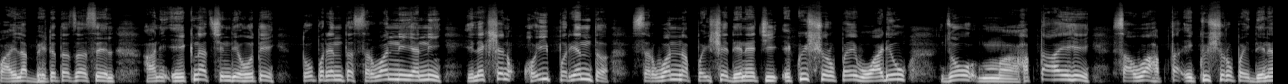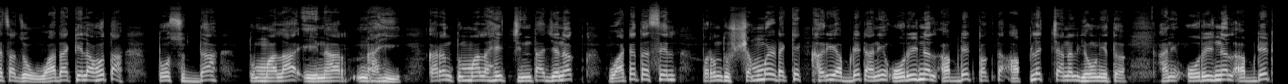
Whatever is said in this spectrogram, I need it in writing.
पाहायला भेटतच असेल. आणि एकनाथ शिंदे होते तोपर्यंत सर्वांनी यांनी इलेक्शन होईपर्यंत सर्वांना पैसे देण्याची एकवीसशे रुपये वाढीव जो हप्ता आहे हे सहावा हप्ता एकवीसशे रुपये देण्याचा जो वादा केला होता तो सुद्धा तुम्हाला येणार नाही. कारण तुम्हाला हे चिंताजनक वाटत असेल परंतु शंभर टक्के खरी अपडेट आणि ओरिजिनल अपडेट फक्त आपलंच चॅनल घेऊन येतं. आणि ओरिजिनल अपडेट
